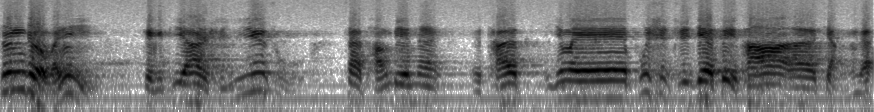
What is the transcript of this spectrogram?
尊者闻已，这个第二十一组在旁边呢，他因为不是直接对他讲的，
